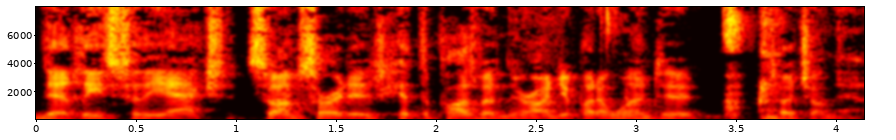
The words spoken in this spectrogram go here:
That leads to the action. So I'm sorry to hit the pause button there on you, but I wanted to touch on that.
